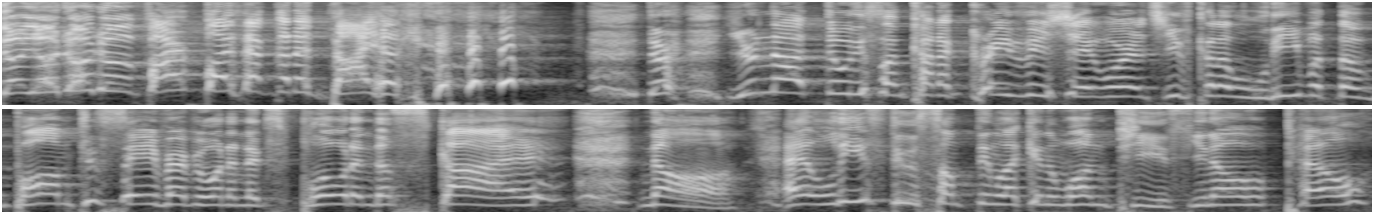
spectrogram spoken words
no, no, no, no. Firefly's not gonna die again. You're not doing some kind of crazy shit where she's gonna leave with the bomb to save everyone and explode in the sky. No, at least do something like in One Piece, you know, Pell,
